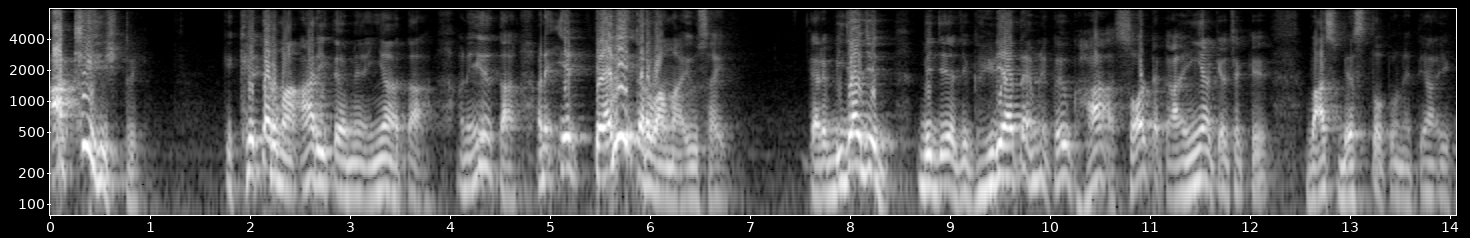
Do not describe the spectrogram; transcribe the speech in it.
આખી હિસ્ટ્રી કે ખેતરમાં આ રીતે અમે અહીંયા હતા અને એ હતા. અને એ ટેલી કરવામાં આવ્યું સાહેબ. ત્યારે બીજા જે બીજા જે ઘડિયા હતા એમને કહ્યું કે હા, સો ટકા અહીંયા કહે છે કે વાસ બેસતો હતો ને ત્યાં એક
